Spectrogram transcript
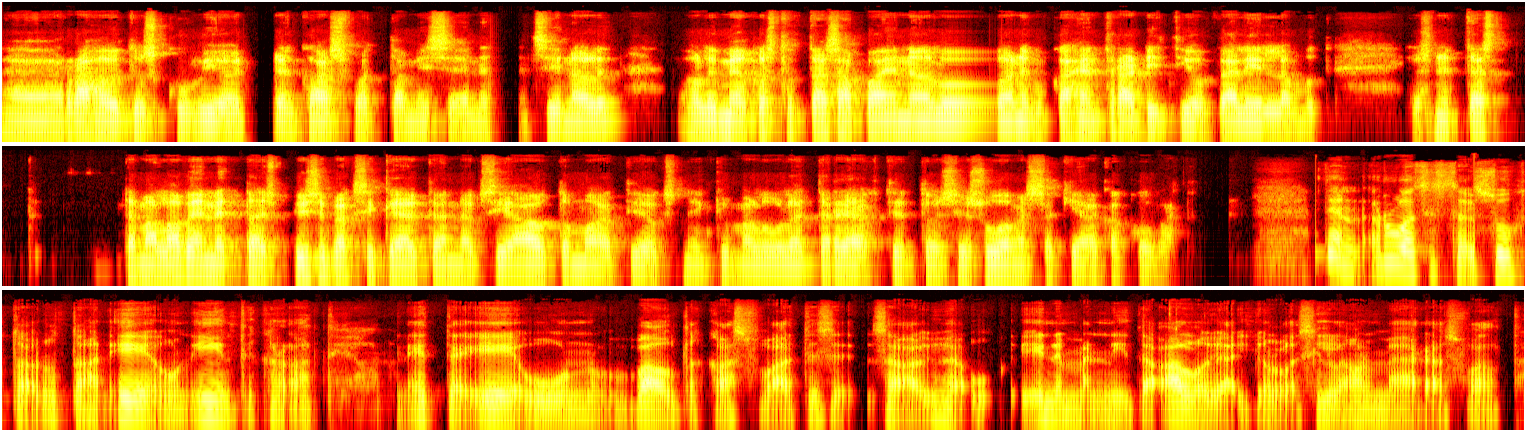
eh, rahoituskuvioiden kasvattamiseen. Että siinä oli, oli melkoista tasapainoilua niin kuin kahden tradition välillä, mutta jos nyt tästä tämä lavennettaisiin pysyväksi käytännöksi ja automaatioksi, niin kyllä mä luulen, että reaktiot olisivat jo Suomessakin aika kovat. Miten Ruotsissa suhtaudutaan EUn integraatioon, että EUn valta kasvaa, että se saa yhä enemmän niitä aloja, joilla sillä on määräysvalta?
